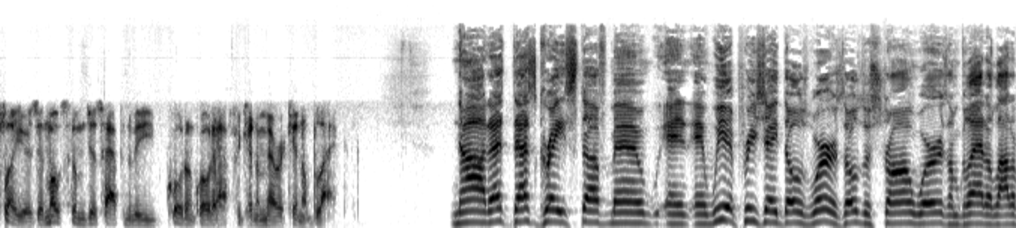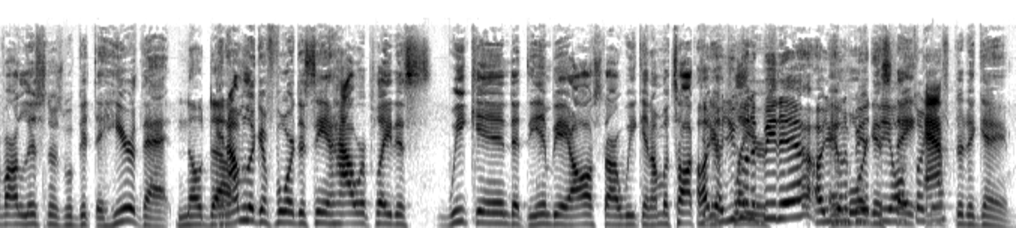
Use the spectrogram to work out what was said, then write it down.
players, and most of them just happen to be quote unquote African American or black. Nah, that that's great stuff, man, and and we appreciate those words. Those are strong words. I'm glad a lot of our listeners will get to hear that. No doubt. And I'm looking forward to seeing Howard play this weekend at the NBA All Star Weekend. I'm gonna talk to Are- their are you gonna be there? Are you gonna be at the State All-Star game? after the game?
